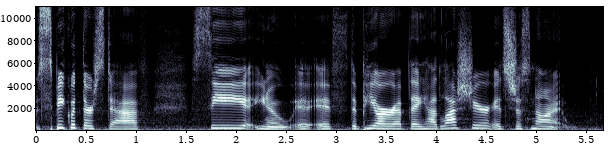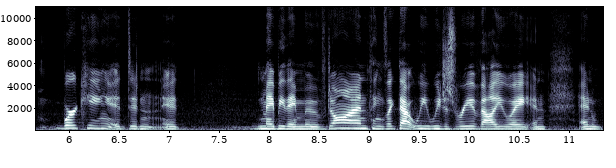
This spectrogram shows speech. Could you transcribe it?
speak with their staff, see you know if, if the PR rep they had last year it's just not working. It didn't it maybe they moved on things like that. We we just reevaluate and and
